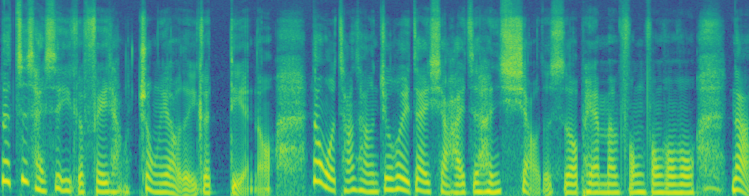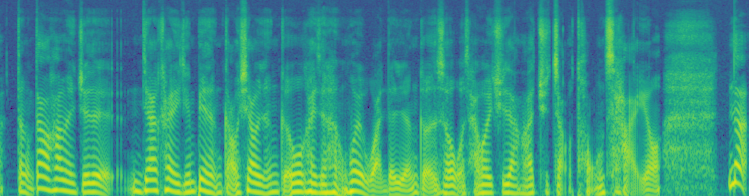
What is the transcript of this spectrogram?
那这才是一个非常重要的一个点哦。那我常常就会在小孩子很小的时候陪他们疯疯疯疯。那等到他们觉得你家看已经变成搞笑人格或开始很会玩的人格的时候，我才会去让他去找同侪哦。那。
